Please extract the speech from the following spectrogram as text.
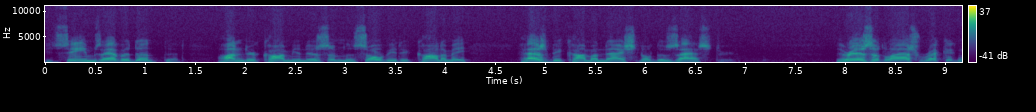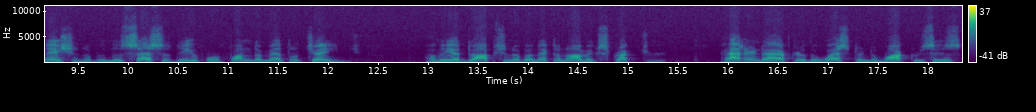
It seems evident that under communism, the Soviet economy has become a national disaster. There is at last recognition of the necessity for fundamental change and the adoption of an economic structure patterned after the Western democracies,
